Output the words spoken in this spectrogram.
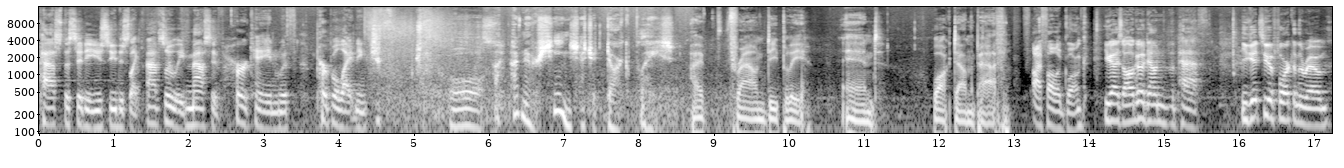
past the city, you see this like absolutely massive hurricane with purple lightning. Oh. I- I've never seen such a dark place. I frown deeply and walk down the path. I follow Glunk. You guys all go down the path. You get to a fork in the road.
